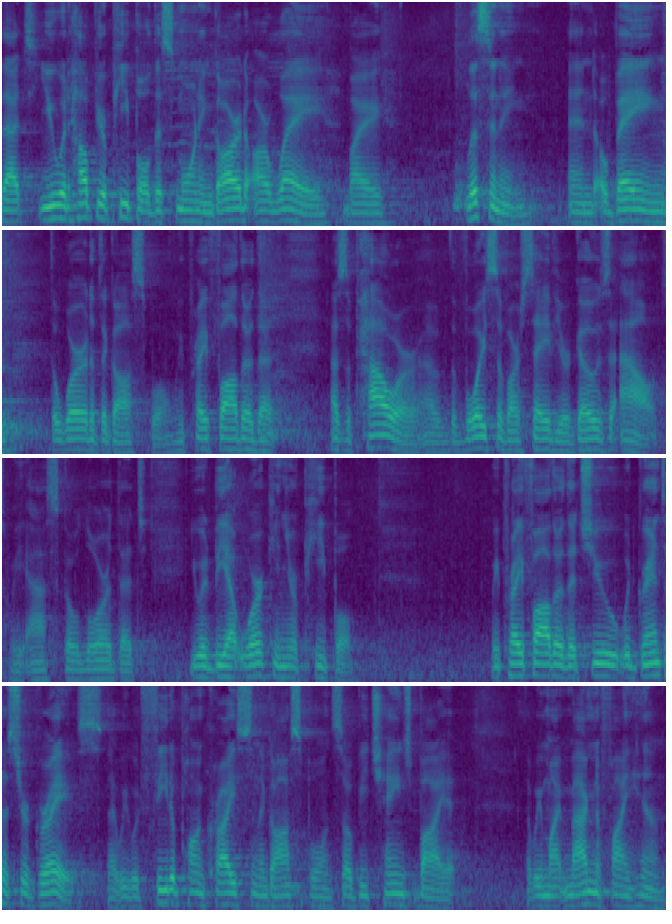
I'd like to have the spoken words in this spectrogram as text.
that you would help your people this morning guard our way by listening and obeying the word of the gospel. We pray, Father, that as the power of the voice of our Savior goes out, we ask, O oh Lord, that you would be at work in your people we pray, Father, that you would grant us your grace, that we would feed upon Christ and the gospel and so be changed by it, that we might magnify him,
